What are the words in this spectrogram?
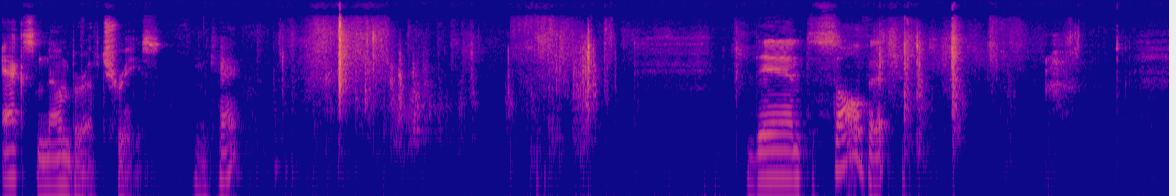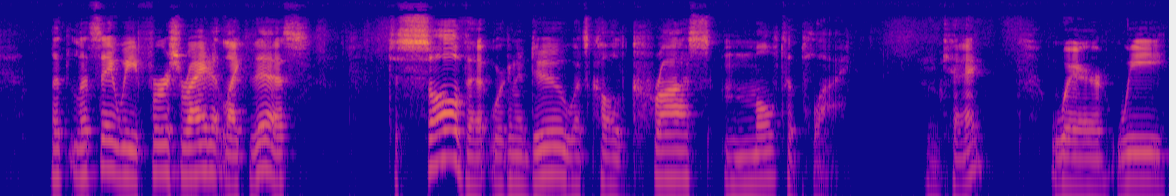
X number of trees. Okay? Then to solve it, let, let's say we first write it like this. To solve it, we're going to do what's called cross multiply. Okay? Where we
